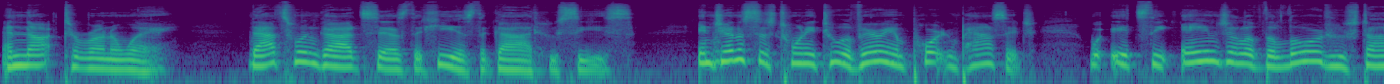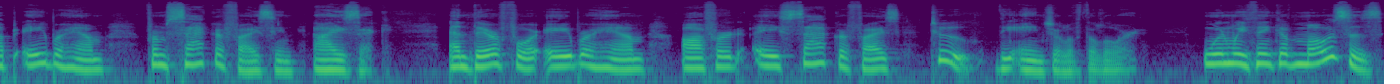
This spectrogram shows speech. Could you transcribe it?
and not to run away. That's when God says that he is the God who sees. In Genesis 22, a very important passage, it's the angel of the Lord who stopped Abraham from sacrificing Isaac and therefore Abraham offered a sacrifice to the angel of the Lord. When we think of Moses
